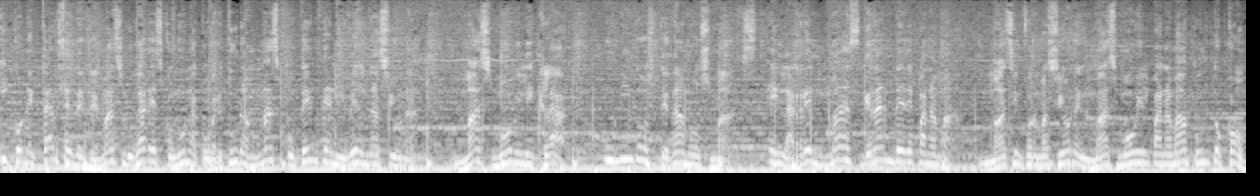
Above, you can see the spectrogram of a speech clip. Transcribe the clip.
y conectarse desde más lugares con una cobertura más potente a nivel nacional. Más Móvil y Claro. Unidos te damos más. En la red más grande de Panamá. Más información en másmóvilpanamá.com.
